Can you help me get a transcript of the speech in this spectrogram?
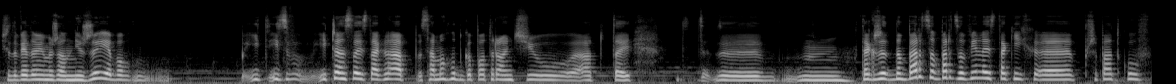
Się dowiadujemy, że on nie żyje, bo i, i, I, często jest tak, a samochód go potrącił, a tutaj. Mm, także no bardzo, bardzo wiele jest takich e, przypadków,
